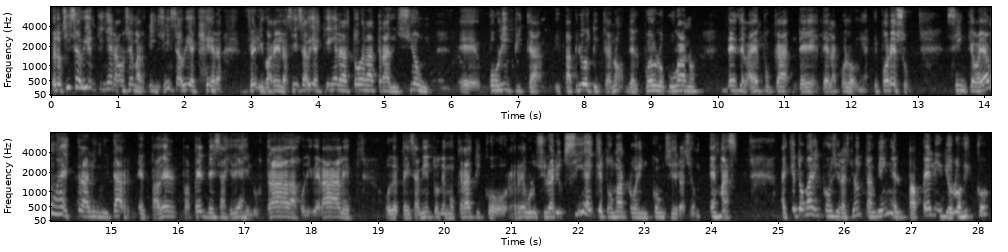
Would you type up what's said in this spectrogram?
pero sí sabían quién era José Martín, sí sabía quién era Félix Varela, sí sabía quién era toda la tradición eh, política y patriótica ¿no? del pueblo cubano desde la época de, la colonia. Y por eso, sin que vayamos a extralimitar el papel, de esas ideas ilustradas o liberales o del pensamiento democrático revolucionario, sí hay que tomarlo en consideración. Es más, hay que tomar en consideración también el papel ideológico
